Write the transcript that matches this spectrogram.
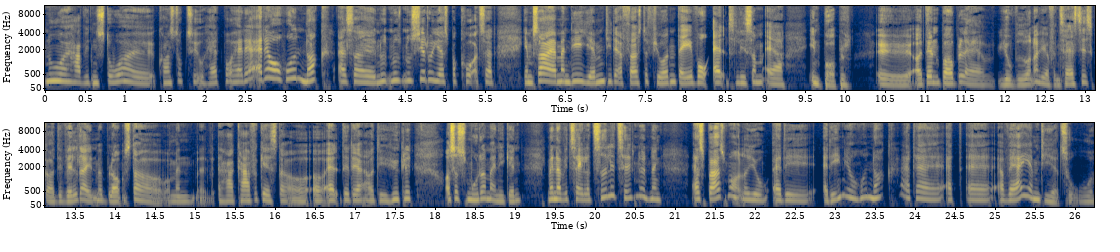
nu har vi den store øh, konstruktive hat på her. Er det, er det overhovedet nok? Altså øh, nu, nu, nu siger du Jesper Kort, at jamen, så er man lige hjemme de der første 14 dage, hvor alt ligesom er en boble. Øh, og den boble er jo vidunderlig og fantastisk, og det vælter ind med blomster, og, og man øh, har kaffegæster og, og alt det der, og det er hyggeligt. Og så smutter man igen. Men når vi taler tidlig tilknytning, er spørgsmålet jo, er det, er det egentlig overhovedet nok at, øh, at, at, at være hjemme de her to uger,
